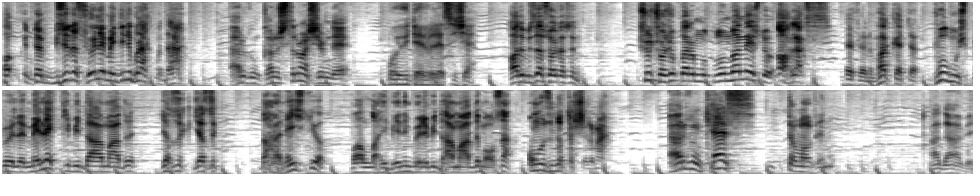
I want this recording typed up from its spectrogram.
Hakikaten bize de söylemediğini bırakmadı ha. Ergun karıştırma şimdi. Boyu devrilesice. Hadi bize söylesin. Şu çocukların mutluluğundan ne istiyor? Ahlaksız. Efendim hakikaten bulmuş böyle melek gibi damadı. Yazık yazık. Daha ne istiyor? Vallahi benim böyle bir damadım olsa omuzumda taşırım ha. Ergun kes. Tamam efendim. Hadi abi.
